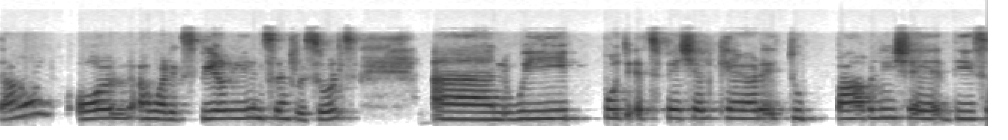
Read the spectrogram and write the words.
down all our experience and results, and we put a special care to publish uh, these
